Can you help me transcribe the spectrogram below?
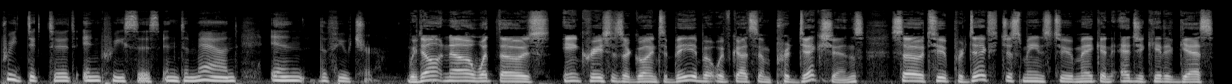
predicted increases in demand in the future. We don't know what those increases are going to be, but we've got some predictions. So, to predict just means to make an educated guess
